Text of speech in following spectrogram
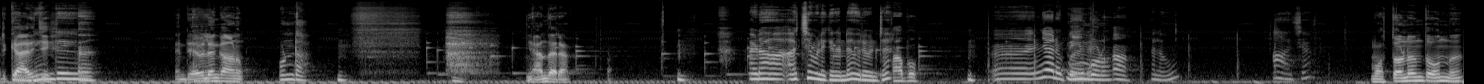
ഒരു കാര്യം ചെയ്യ്. എന്റെ വല്ലതും കാണും. ഉണ്ടാ? ഞാൻ തരാം. എടാ അച്ഛൻ വിളിക്കുന്നുണ്ട് ഒരു മിനിറ്റ്. ഞാൻ ഹലോ. ആ അച്ഛാ. മൊത്തം തോന്നുന്നു.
